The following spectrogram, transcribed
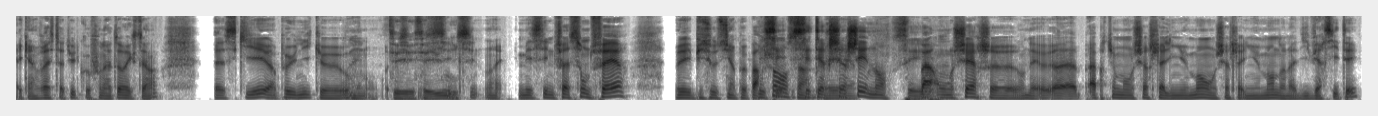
avec un vrai statut de cofondateur, etc. Euh, ce qui est un peu unique euh, au monde. C'est- c'est unique. c'est- ouais. Mais c'est une façon de faire, et puis c'est aussi un peu par Mais chance. hein. c'était euh, recherché, non c'est... bah, on cherche, on est, à partir du moment où on cherche l'alignement, on cherche l'alignement dans la diversité.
